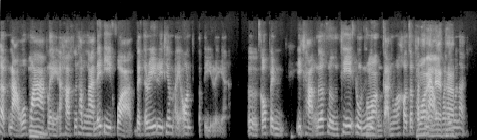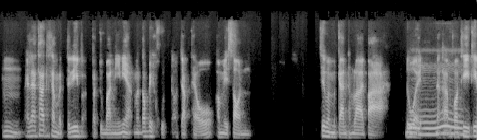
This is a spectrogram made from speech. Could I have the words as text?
แบบหนาวมากๆเลยอะค่ะ คือทำงานได้ดีกว่าแบตเตอรี่ลิเธียมไอออนปกติอะไรเงี้ยเออ ก็เป็นอีกทางเลือกหนึ่งที่ลุ้นอยู่เหมือนกันว่าเขาจะพัฒนาออกมาได้เมื่อไหร่อืมไอ้แร่ธาตุที่ทำแบตเตอรี่ปัจจุบันนี้เนี่ย มันต้องไปขุดออกจากแถวอเมซอนซึ่งมันเป็นการทำลายป่าด้วยนะครับ เพราะที่ที่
